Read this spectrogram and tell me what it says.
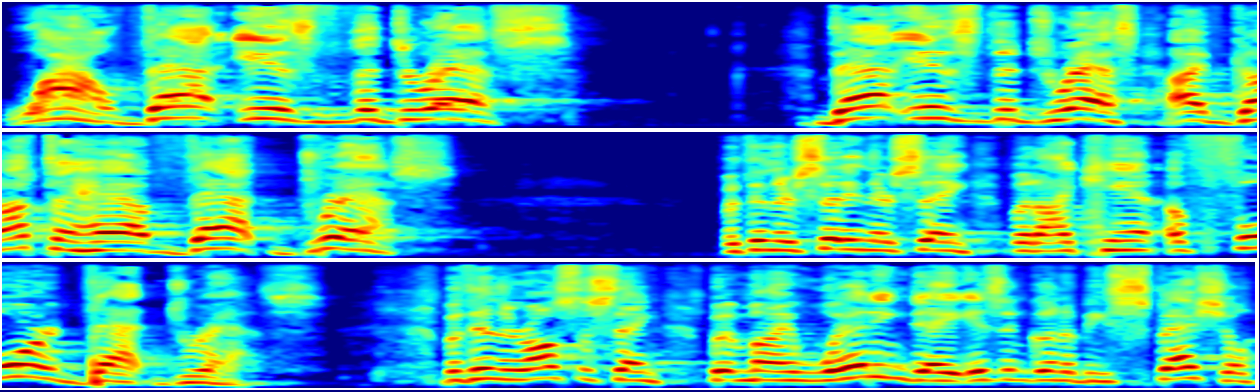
wow, that is the dress. That is the dress. I've got to have that dress. But then they're sitting there saying, but I can't afford that dress. But then they're also saying, but my wedding day isn't going to be special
